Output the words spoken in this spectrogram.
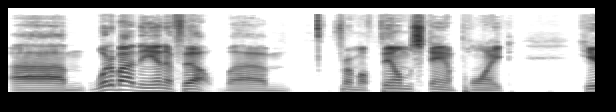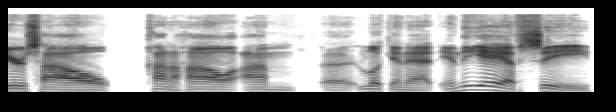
Um, what about in the NFL? Um, from a film standpoint, here's how kind of how I'm uh, looking at in the AFC.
